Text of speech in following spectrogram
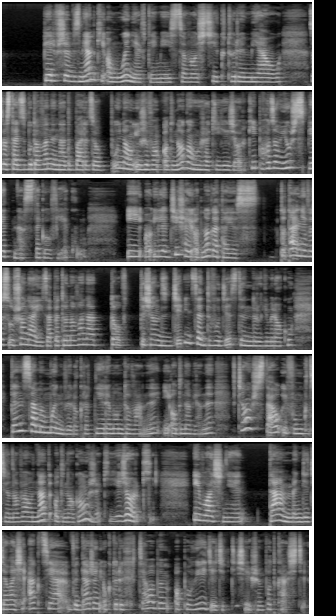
Pierwsze wzmianki o młynie w tej miejscowości, który miał zostać zbudowany nad bardzo bujną i żywą odnogą rzeki Jeziorki, pochodzą już z XV wieku. I o ile dzisiaj odnoga ta jest totalnie wysuszona i zabetonowana, to w 1922 roku ten sam młyn wielokrotnie remontowany i odnawiany wciąż stał i funkcjonował nad odnogą rzeki Jeziorki. I właśnie tam będzie działa się akcja wydarzeń, o których chciałabym opowiedzieć w dzisiejszym podcaście.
